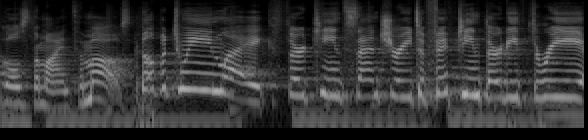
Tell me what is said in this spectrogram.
boggles the mind the most. Built between like 13th century to 1533,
